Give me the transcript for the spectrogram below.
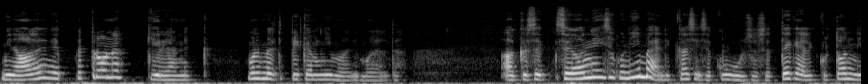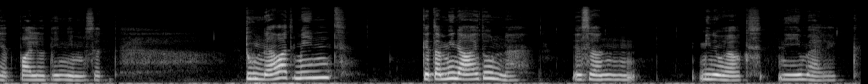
mina olen Epp Petrone, kirjanik. mulle meeldib pigem niimoodi mõelda. aga see, see on niisugune imelik asi, see kuulsus, et tegelikult on nii, et paljud inimesed tunnevad mind, keda mina ei tunne. ja see on minu jaoks nii imelik.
